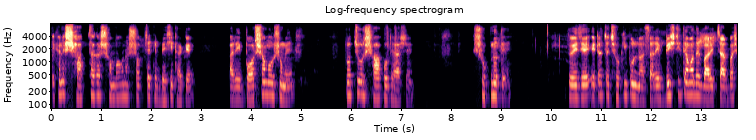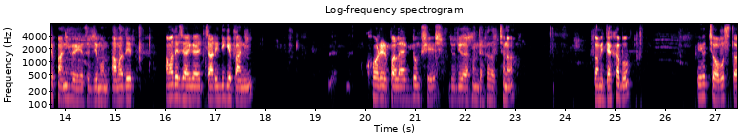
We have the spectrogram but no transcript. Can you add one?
এখানে সাপ থাকার সম্ভাবনা সবচাইতে বেশি থাকে আর এই বর্ষা মৌসুমে প্রচুর সাপ উঠে আসে। শুকনোতে তো এই যে এটা হচ্ছে ঝুঁকিপূর্ণ আর এই বৃষ্টিতে আমাদের বাড়ির চারপাশে পানি হয়ে গেছে, যেমন আমাদের আমাদের জায়গায় চারিদিকে পানি। খড়ের পালা একদম শেষ, যদিও এখন দেখা যাচ্ছে না। তো আমি দেখাবো। এই হচ্ছে অবস্থা।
